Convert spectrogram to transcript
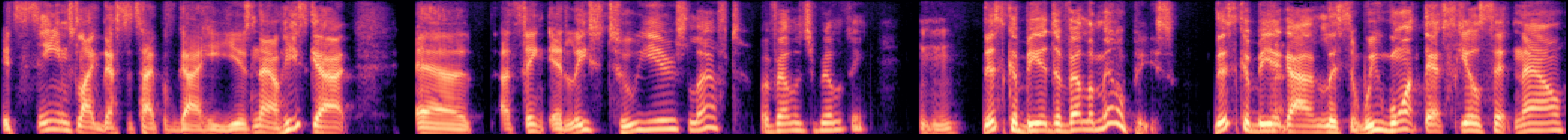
It seems like that's the type of guy he is. Now, he's got, uh, I think, at least two years left of eligibility. Mhm. This could be a developmental piece. This could be a guy, listen, we want that skill set now,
